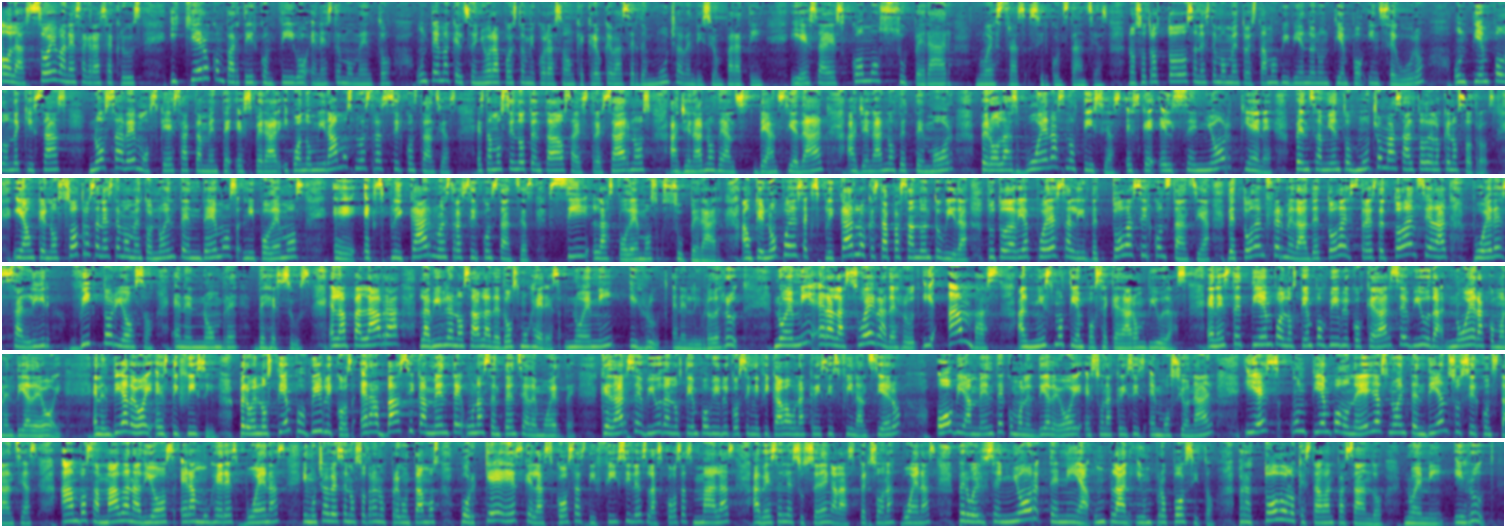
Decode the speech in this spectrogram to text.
Hola, soy Vanessa Gracia Cruz y quiero compartir contigo en este momento un tema que el Señor ha puesto en mi corazón que creo que va a ser de mucha bendición para ti y esa es cómo superar nuestras circunstancias. Nosotros todos en este momento estamos viviendo en un tiempo inseguro, un tiempo donde quizás no sabemos qué exactamente esperar. Y cuando miramos nuestras circunstancias estamos siendo tentados a estresarnos, a llenarnos de, ansiedad, a llenarnos de temor, pero las buenas noticias es que el Señor tiene pensamientos mucho más altos de los que nosotros. Y aunque nosotros en este momento no entendemos ni podemos eh, explicar nuestras circunstancias, sí las podemos superar. Aunque no puedes explicar lo que está pasando en tu vida, tú todavía puedes salir de toda circunstancia, de toda enfermedad, de todo estrés, de toda ansiedad, puedes salir victorioso en el nombre de Jesús. En la palabra, la Biblia nos habla de dos mujeres, Noemí y Ruth, en el libro de Ruth. Noemí era la suegra de Ruth y ambas al mismo tiempo se quedaron viudas. En este tiempo, en los tiempos bíblicos, quedarse viuda no era como en el día de hoy. En el día de hoy es difícil, pero en los tiempos bíblicos era básicamente una sentencia de muerte. Quedarse viuda en los tiempos bíblicos significaba una crisis financiera, Obviamente, como en el día de hoy, es una crisis emocional y es un tiempo donde ellas no entendían sus circunstancias, ambos amaban a Dios, eran mujeres buenas y muchas veces nosotras nos preguntamos por qué es que las cosas difíciles, las cosas malas, a veces le suceden a las personas buenas, pero el Señor tenía un plan y un propósito para todo lo que estaban pasando Noemí y Ruth.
